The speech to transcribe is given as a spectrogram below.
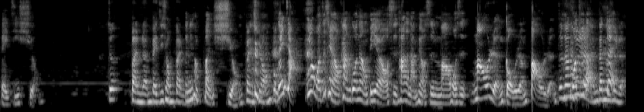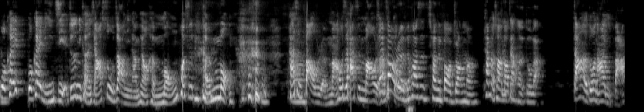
北极熊，就本人北极熊本人，北极熊本熊。本熊，我跟你讲，因为我之前有看过那种 BL，是她的男朋友是猫，或是猫人、狗人、豹人，真的我觉得是人，真的是对人，，我可以，我可以理解，就是你可能想要塑造你男朋友很萌，或是很猛，他是豹人嘛，或是他是猫人，所以他是豹人的话是穿着豹装吗？他没有穿到是长耳朵吧？长耳朵，然后尾巴，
